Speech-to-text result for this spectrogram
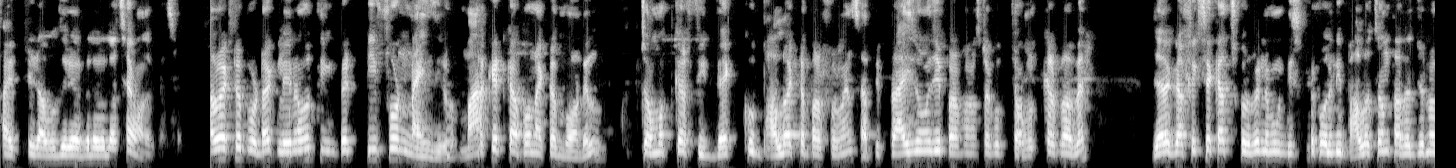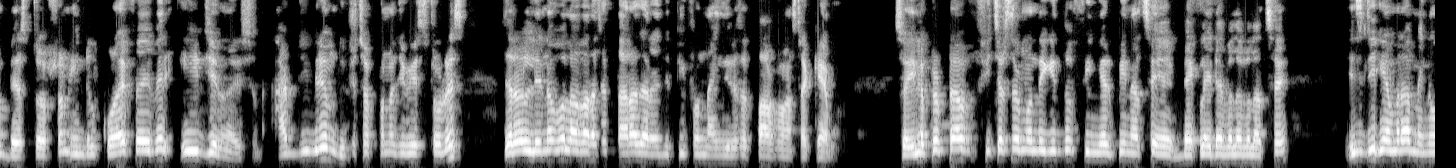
five three double zero available আছে আমাদের কাছে। আরও একটা product Lenovo ThinkPad T four nine zero market কাপন একটা মডেল খুব চমৎকার ফিডব্যাক খুব ভালো একটা পারফরমেন্স আপনি প্রাইস অনুযায়ী পারফরমেন্সটা খুব চমৎকার পাবেন। যারা গ্রাফিক্সে কাজ করবেন এবং ডিসপ্লে কোয়ালিটি ভালো চান, তাদের জন্য best option Intel core i five এর এইট জেনারেশন আট জিবি র্যাম দুশো ছাপ্পান্ন জিবি স্টোরেজ যারা লেনোভো লাভার আছে, তারা জানে যে টি ফোর নাইন জিরো পারফরমেন্সটা কেমন। সো এই ল্যাপটপটা ফিচার্স এর মধ্যে কিন্তু ফিঙ্গারপ্রিন্ট আছে ব্যাকলাইট অ্যাভেলেবল আছে এইচডি ক্যামেরা মেনু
